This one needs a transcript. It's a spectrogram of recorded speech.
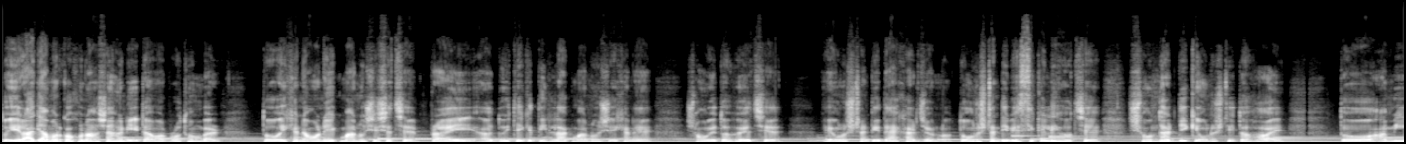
তো এর আগে আমার কখনো আসা হয়নি, এটা আমার প্রথমবার। তো এখানে অনেক মানুষ এসেছে, প্রায় দুই থেকে তিন লাখ মানুষ এখানে সমবেত হয়েছে এই অনুষ্ঠানটি দেখার জন্য। তো অনুষ্ঠানটি বেসিক্যালি হচ্ছে সন্ধ্যার দিকে অনুষ্ঠিত হয়। তো আমি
